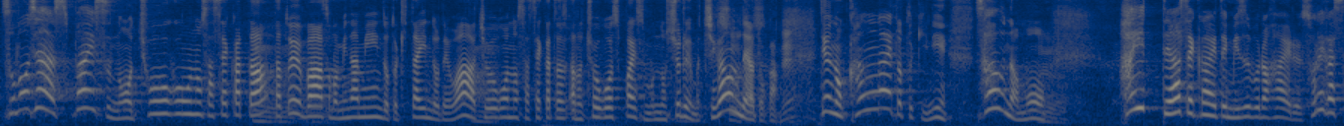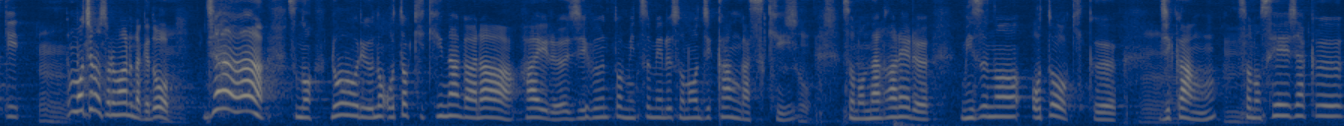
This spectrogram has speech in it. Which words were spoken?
そのじゃあスパイスの調合のさせ方、うん。例えばその南インドと北インドではん。調合のさせ方、あの調合スパイスの種類も違うんだよとか、ね。っていうのを考えた時にサウナもうん入って汗かいて水風呂入る。それが好き。うん。もちろんそれもあるんだけど、じゃあそのロウリュの音聞きながら入る自分と見つめるその時間が好き。その流れる水の音を聞く時間、うん。その静寂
